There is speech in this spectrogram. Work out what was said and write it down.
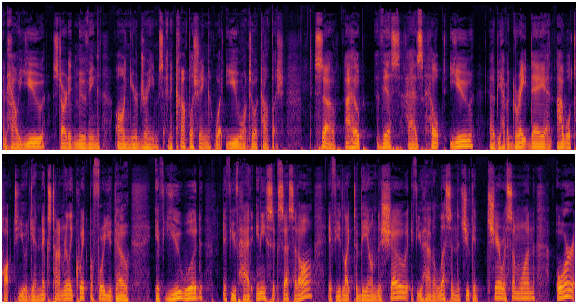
and how you started moving on your dreams and accomplishing what you want to accomplish. So I hope this has helped you. I hope you have a great day, and I will talk to you again next time, really quick before you go. If you would, if you've had any success at all, if you'd like to be on the show, if you have a lesson that you could share with someone, or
